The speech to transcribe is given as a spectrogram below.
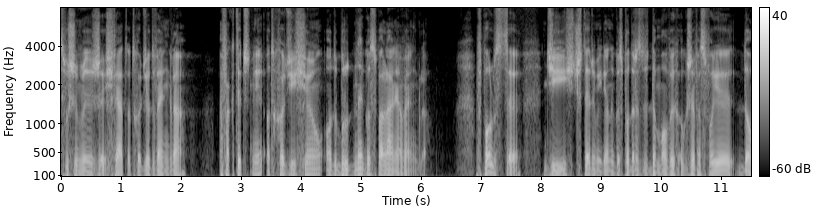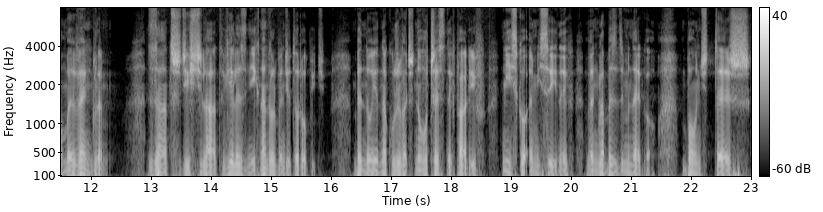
Słyszymy, że świat odchodzi od węgla, a faktycznie odchodzi się od brudnego spalania węgla. W Polsce dziś 4 miliony gospodarstw domowych ogrzewa swoje domy węglem. Za 30 lat wiele z nich nadal będzie to robić. Będą jednak używać nowoczesnych paliw, niskoemisyjnych, węgla bezdymnego, bądź też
